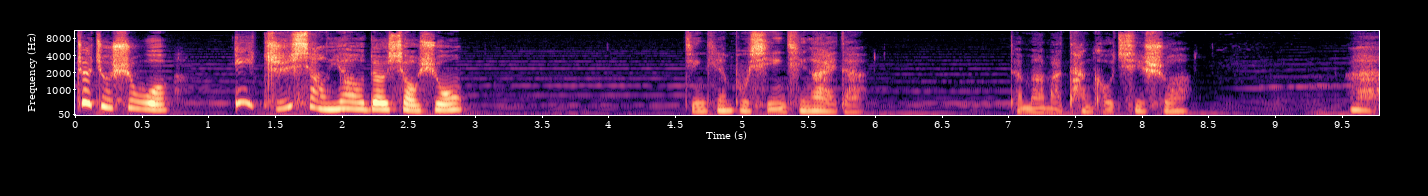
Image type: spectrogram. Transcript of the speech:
这就是我一直想要的小熊。”今天不行，亲爱的，他妈妈叹口气说：“唉，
